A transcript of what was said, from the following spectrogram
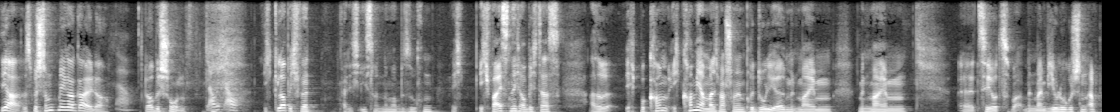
Ja, ist bestimmt mega geil da. Ja, Glaube ich schon. glaube ich auch. Ich glaube, ich werde, werde ich Island nochmal besuchen. Ich, ich weiß nicht, ob ich das Also ich bekomme, ich komme ja manchmal schon in Bredouille mit meinem, mit meinem äh, CO2, mit meinem biologischen Ab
